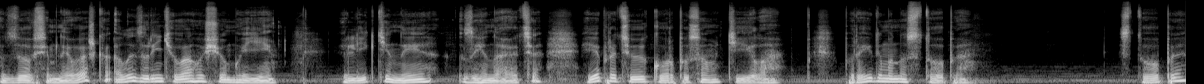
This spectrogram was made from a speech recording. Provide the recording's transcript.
Зовсім не важко, але зверніть увагу, що мої лікті не згинаються. Я працюю корпусом тіла. Перейдемо на стопи. Стопи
